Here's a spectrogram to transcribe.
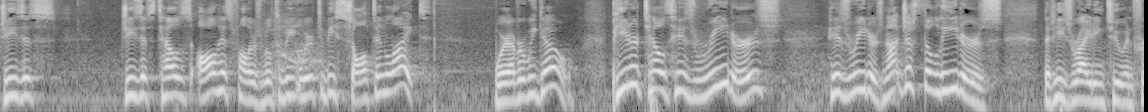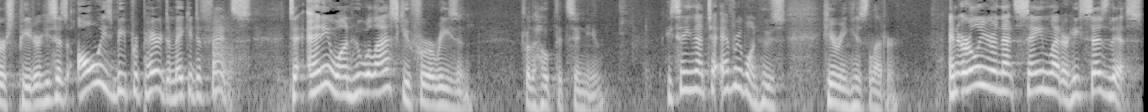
Jesus, Jesus tells all his followers we're to be, we're to be salt and light wherever we go. Peter tells his readers, his readers, not just the leaders that he's writing to in 1 Peter, he says, always be prepared to make a defense to anyone who will ask you for a reason for the hope that's in you. He's saying that to everyone who's hearing his letter. And earlier in that same letter, he says this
